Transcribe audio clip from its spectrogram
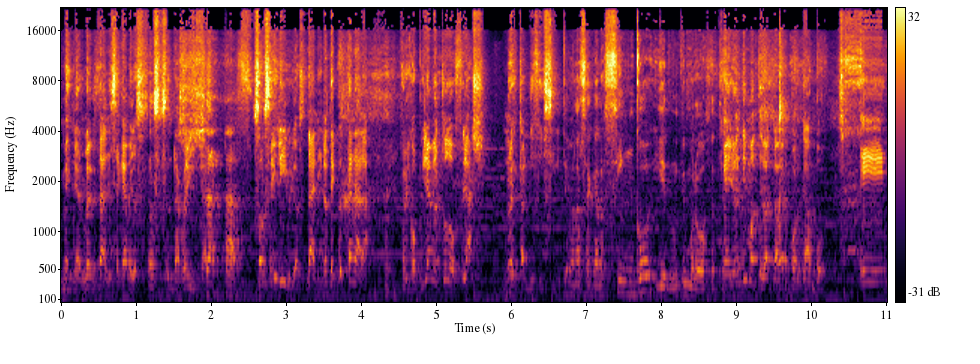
Messner Webb, dale, sacame los son 60 revistas. Ya estás. Son 6 libros, dale, no te cuesta nada. Recopilame todo Flash, no es tan difícil. Te van a sacar 5 y el último lo vas a Que el último te va a caber por capo. Eh,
